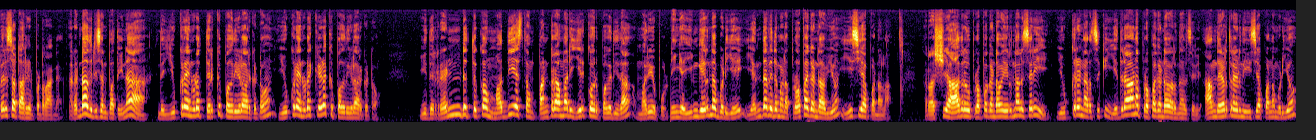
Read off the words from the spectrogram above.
பெருசாக டார்கெட் பண்ணுறாங்க ரெண்டாவது ரீசன் பார்த்தீங்கன்னா இந்த யுக்ரைனோட தெற்கு பகுதிகளாக இருக்கட்டும் யுக்ரைனோட கிழக்கு பகுதிகளாக இருக்கட்டும் இது ரெண்டுத்துக்கும் மத்தியஸ்தம் பண்ணுற மாதிரி இருக்க ஒரு பகுதி தான் மரியப்பூல் நீங்கள் இங்கே இருந்தபடியே எந்த விதமான ப்ரொபகண்டாவையும் ஈஸியாக பண்ணலாம். ரஷ்யா ஆதரவு ப்ரொப்பகண்டாவாக இருந்தாலும் சரி யுக்ரைன் அரசுக்கு எதிரான ப்ரொப்பகண்டாவாக இருந்தாலும் சரி அந்த இடத்துல இருந்து ஈஸியாக பண்ண முடியும்.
